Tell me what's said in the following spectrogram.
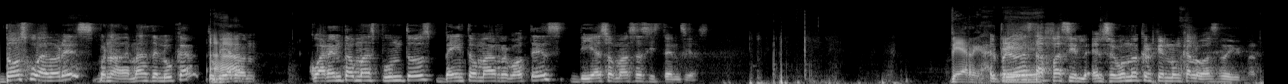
Dos jugadores, bueno, además de Luca, Ajá. tuvieron 40 o más puntos, 20 o más rebotes, 10 o más asistencias. Verga. El primero Eh, está fácil, el segundo creo que nunca lo vas a adivinar.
